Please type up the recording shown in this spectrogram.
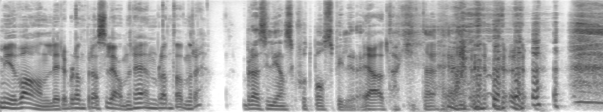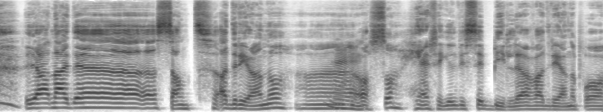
mye vanligere blant brasilianere enn blant andre. Brasiliansk fotballspillere. Ja, takk. Det, ja. ja, nei, det er sant. Adriano eh, også. Herregud, vi ser bilder av Adriano på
